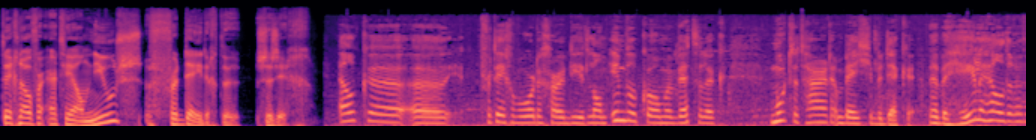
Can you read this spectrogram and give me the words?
Tegenover RTL Nieuws verdedigde ze zich. Elke uh, vertegenwoordiger die het land in wil komen wettelijk... moet het haar een beetje bedekken. We hebben hele heldere,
